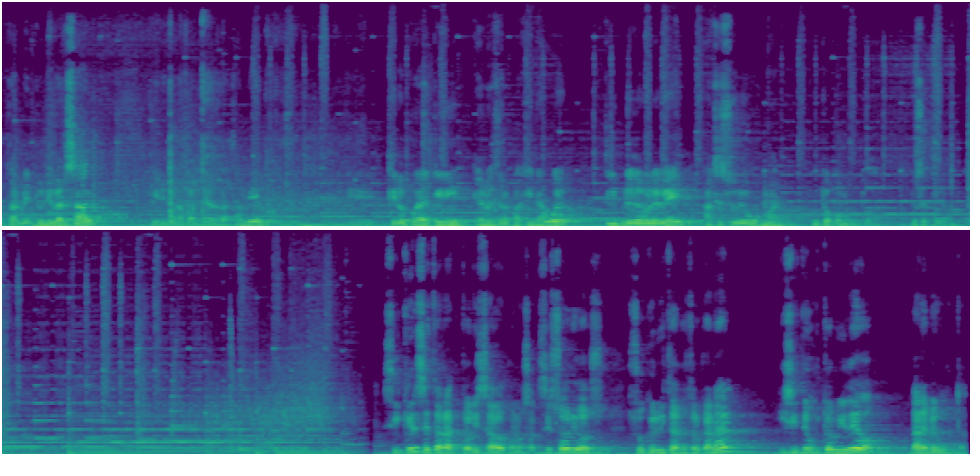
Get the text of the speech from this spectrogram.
totalmente universal, viene con la parte de atrás también, que lo puede adquirir en nuestra página web www.accesorioguzman.com.ar. Los esperamos. Si quieres estar actualizado con los accesorios, suscríbete a nuestro canal y si te gustó el video, dale me gusta.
